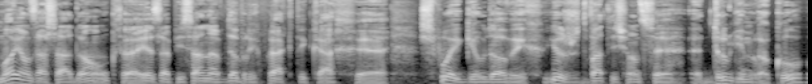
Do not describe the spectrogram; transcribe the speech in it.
moją zasadą, która jest zapisana w dobrych praktykach e, spółek giełdowych już w 2002 roku,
